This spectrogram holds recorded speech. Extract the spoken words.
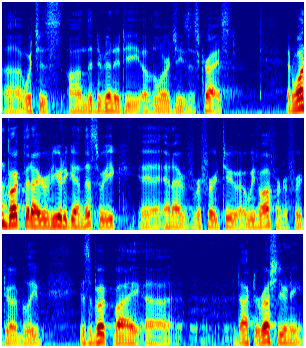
uh, which is on the divinity of the Lord Jesus Christ. And one book that I reviewed again this week, uh, and I've referred to, uh, we've often referred to, I believe, is a book by uh, Dr. Rushdoony.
